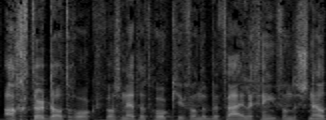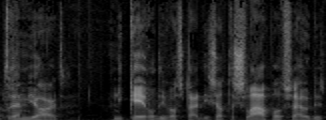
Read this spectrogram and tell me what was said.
achter dat hok was net het hokje van de beveiliging van de sneltramyard. En die kerel die was daar, die zat te slapen of zo. Dus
